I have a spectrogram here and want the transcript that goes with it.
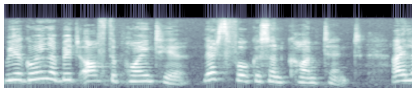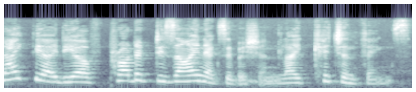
We are going a bit off the point here. Let's focus on content. I like the idea of product design exhibition, like kitchen things.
